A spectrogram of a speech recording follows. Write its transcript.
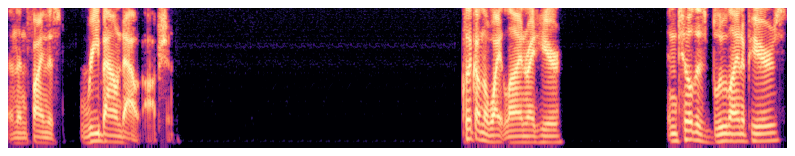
and then find this rebound out option. Click on the white line right here until this blue line appears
